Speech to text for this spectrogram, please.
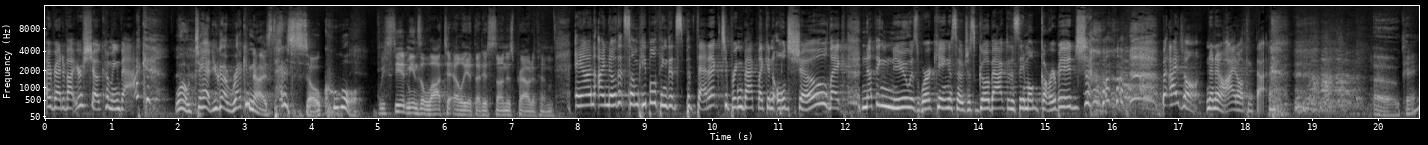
I read about your show coming back. Whoa, Dad, you got recognized. That is so cool. We see it means a lot to Elliot that his son is proud of him. And I know that some people think it's pathetic to bring back like an old show, like nothing new is working, so just go back to the same old garbage. but I don't. No, no, I don't think that. Okay.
